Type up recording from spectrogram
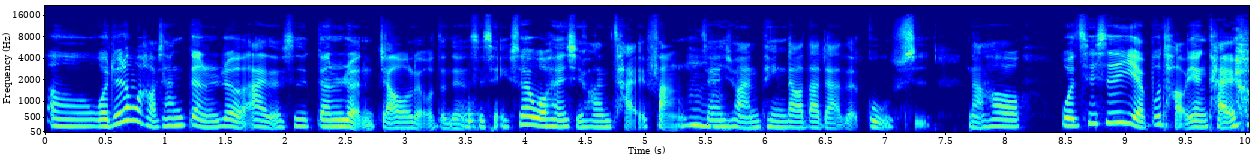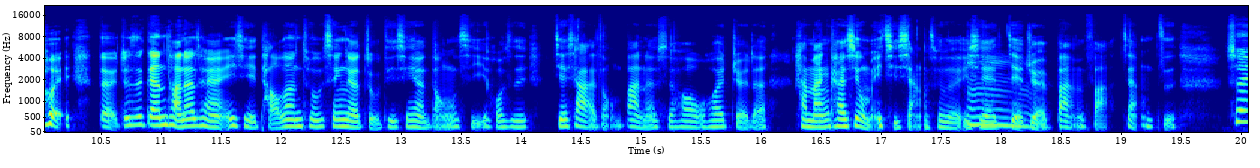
嗯、呃，我觉得我好像更热爱的是跟人交流这件事情，所以我很喜欢采访，嗯、很喜欢听到大家的故事，然后。我其实也不讨厌开会，对，就是跟团队成员一起讨论出新的主题、新的东西，或是接下来怎么办的时候，我会觉得还蛮开心。我们一起想出了一些解决办法，这样子。嗯、所以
